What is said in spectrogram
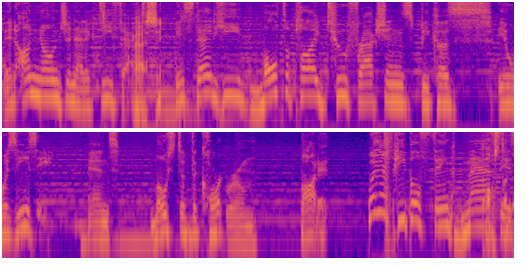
an unknown genetic defect. Instead, he multiplied two fractions because it was easy, and most of the courtroom bought it. Whether people think math is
